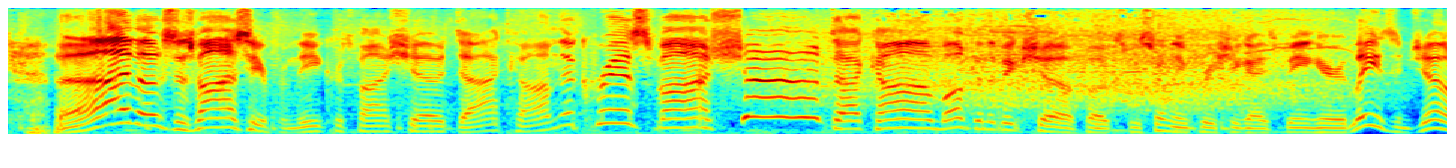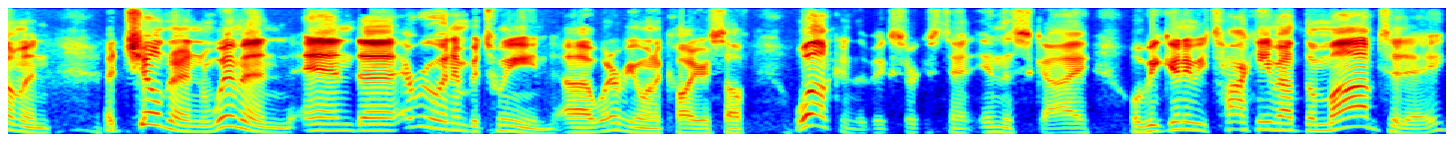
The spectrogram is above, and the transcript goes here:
Hi, folks. It's Voss here from the ChrisVossShow.com, the ChrisVossShow.com. Welcome to the big show, folks. We certainly appreciate you guys being here. Ladies and gentlemen, uh, children, women, and uh, everyone in between, uh, whatever you want to call yourself, welcome to the big circus tent in the sky. We'll be going to be talking about the mob today.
